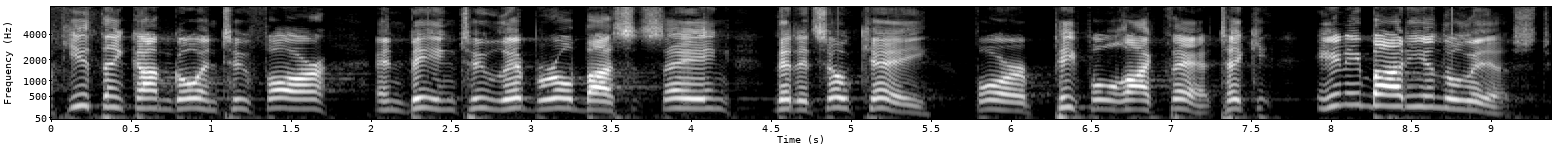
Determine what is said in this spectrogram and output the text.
if you think I'm going too far and being too liberal by saying that it's okay for people like that, take anybody in the list.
